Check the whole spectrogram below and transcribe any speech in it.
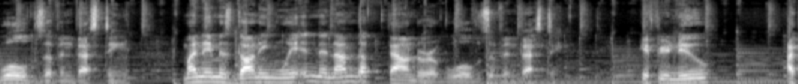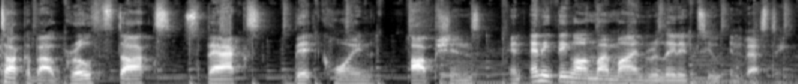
Wolves of Investing. My name is Donnie Nguyen, and I'm the founder of Wolves of Investing. If you're new, I talk about growth stocks, SPACs, Bitcoin, options, and anything on my mind related to investing.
